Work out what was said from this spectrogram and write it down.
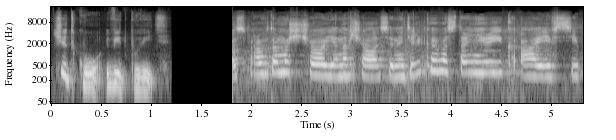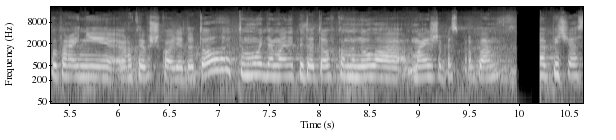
чітку відповідь. Справа в тому, що я навчалася не тільки в останній рік, а й всі попередні роки в школі до того, тому для мене підготовка минула майже без проблем. Під час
